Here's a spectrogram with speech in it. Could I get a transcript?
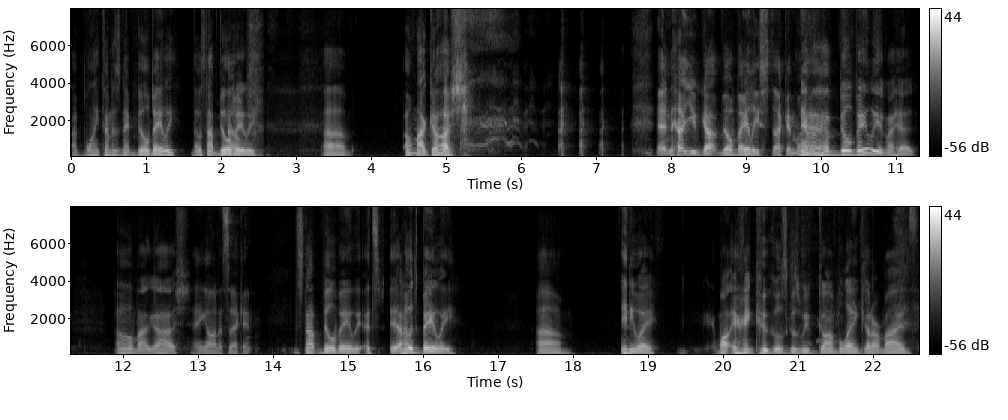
I blanked on his name. Bill Bailey? No, it's not Bill No. Bailey. Um, oh my gosh! And now you've got Bill Bailey stuck in my now head. I have Bill Bailey in my head. Oh my gosh! Hang on a second. It's not Bill Bailey. It's I know it's Bailey. Um. Anyway, while Erin googles because we've gone blank on our minds.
